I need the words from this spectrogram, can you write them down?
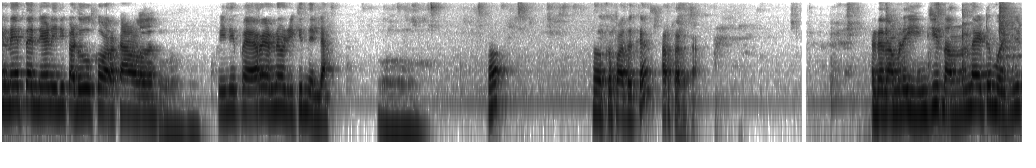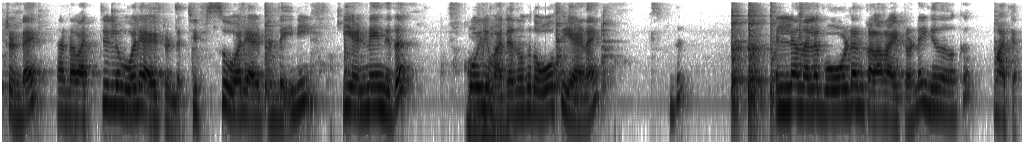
എണ്ണയിൽ തന്നെയാണ് ഇനി കടുവൊക്കെ വറക്കാനുള്ളത്. പിന്നെ വേറെ എണ്ണ ഒഴിക്കുന്നില്ല. അപ്പോൾ നമുക്ക് പതുക്കെ വറുത്തെടുക്കാം. അല്ലെ നമ്മുടെ ഇഞ്ചി നന്നായിട്ട് മൊരിഞ്ഞിട്ടുണ്ട്. കണ്ട വറ്റൽ പോലെ ആയിട്ടുണ്ട് ചിപ്സ് പോലെ ആയിട്ടുണ്ട്. ഇനി ഈ എണ്ണയിൽ നിന്ന് ഇത് കോരി മാറ്റാം. നമുക്കിത് ഓഫ് ചെയ്യണേ. ഇത് എല്ലാം നല്ല ഗോൾഡൻ കളർ ആയിട്ടുണ്ട് ഇനി നമുക്ക് മാറ്റാം.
